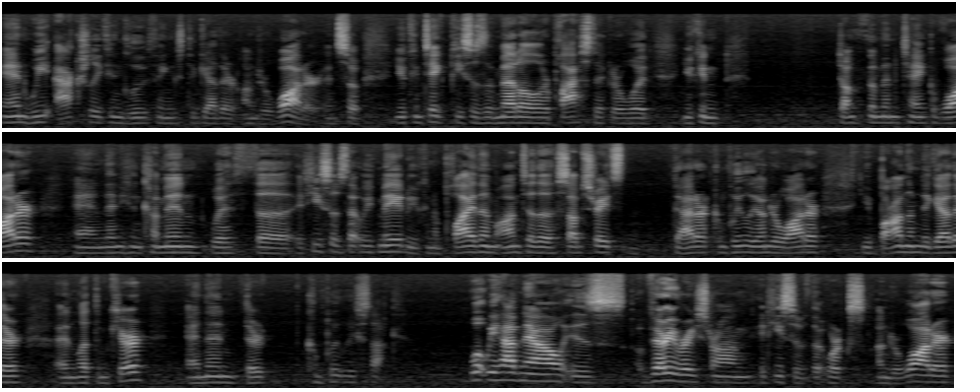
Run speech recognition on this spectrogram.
and we actually can glue things together underwater. And so you can take pieces of metal or plastic or wood, you can dunk them in a tank of water, and then you can come in with the adhesives that we've made, you can apply them onto the substrates that are completely underwater. You bond them together and let them cure, and then they're completely stuck. What we have now is very, very strong adhesive that works underwater,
